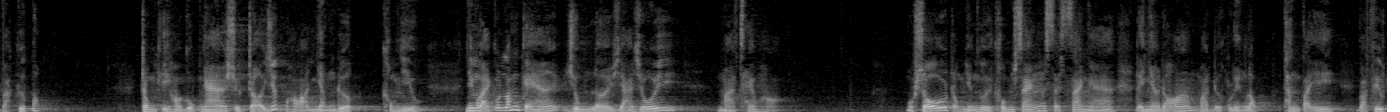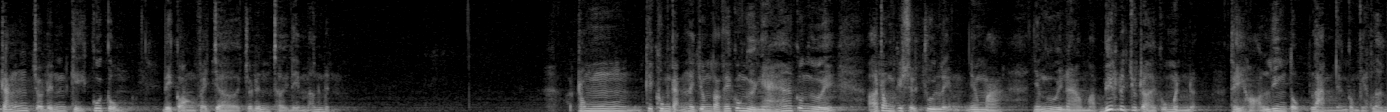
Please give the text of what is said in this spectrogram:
và cướp bóc. Trong khi họ gục ngã, sự trợ giúp họ nhận được không nhiều, nhưng lại có lắm kẻ dùng lời giả dối mà theo họ. Một số trong những người không sáng sẽ sa ngã để nhờ đó mà được luyện lọc, thanh tẩy và phiếu trắng cho đến kỳ cuối cùng vì còn phải chờ cho đến thời điểm ấn định. Trong cái khung cảnh này chúng ta thấy có người ngã, có người ở trong cái sự chui luyện nhưng mà những người nào mà biết Đức Chúa Trời của mình thì họ liên tục làm những công việc lớn.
